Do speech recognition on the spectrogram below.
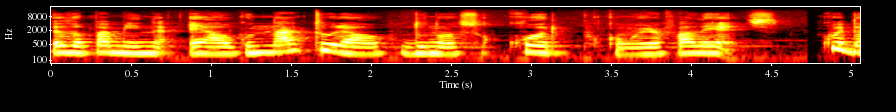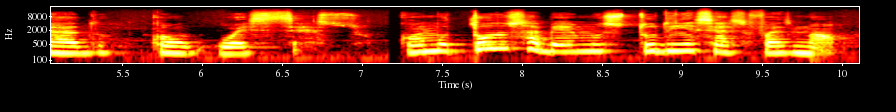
da dopamina é algo natural do nosso corpo, como eu já falei antes. Cuidado com o excesso. Como todos sabemos, tudo em excesso faz mal.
